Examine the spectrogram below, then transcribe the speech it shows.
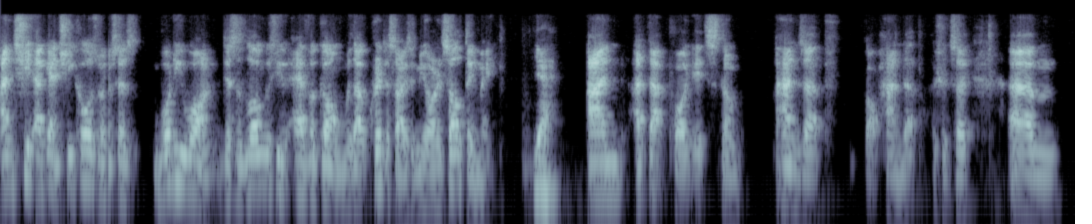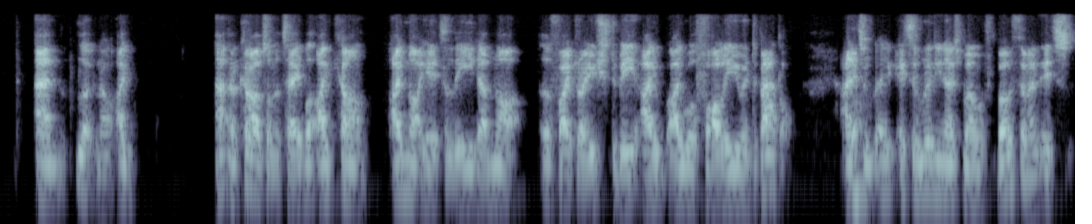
and she again, she calls him and says, "What do you want? Just as long as you've ever gone without criticizing me or insulting me." Yeah. And at that point, it's no hands up, or hand up, I should say. Um, and look, no, I, no cards on the table. I can't. I'm not here to lead. I'm not the fighter I used to be. I, I will follow you into battle. And it's a it's a really nice moment for both of them. And it's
